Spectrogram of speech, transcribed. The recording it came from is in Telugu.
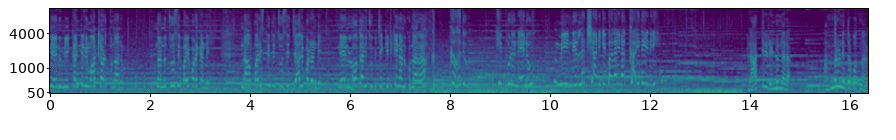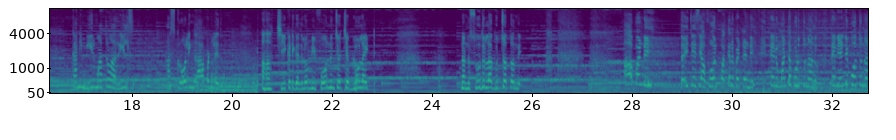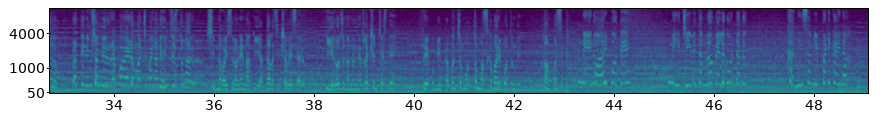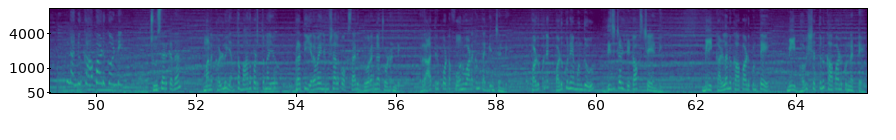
నేను మీ కంటిని మాట్లాడుతున్నాను. నన్ను చూసి భయపడకండి. నా పరిస్థితి చూసి జాలిపడండి. నేను లోకాన్ని చూపించే కిటికీని అనుకున్నారా? కాదు. ఇప్పుడు నేను మీ నిర్లక్ష్యానికి బలైన ఖైదీని. రాత్రి రెండున్నర. అందరూ నిద్రపోతున్నారు. కానీ మీరు మాత్రం ఆ రీల్స్ ఆ స్క్రోలింగ్ ఆపడం లేదు. ఆ చీకటి గదిలో మీ ఫోన్ నుంచి వచ్చే బ్లూ లైట్ నన్ను సూదుల్లా గుచ్చొస్తుంది ఆపండి! దయచేసి ఆ ఫోన్ పక్కన పెట్టండి. నేను మంట పుడుతున్నాను నేను ఎండిపోతున్నాను. ప్రతి నిమిషం మీరు రెప్పవేయడం మర్చిపోయి నన్ను హింసిస్తున్నారు. చిన్న వయసులోనే నాకు ఈ అద్దాల శిక్ష వేశారు. ఈ రోజు నన్ను నిర్లక్ష్యం చేస్తే రేపు మీ ప్రపంచం మొత్తం మసకబారిపోతుంది. ఆ పసి నేను ఆరిపోతే మీ జీవితంలో వెలుగు ఉండదు. కనీసం ఇప్పటికైనా నన్ను కాపాడుకోండి. చూశారు కదా? మన కళ్ళు ఎంత బాధపడుతున్నాయో? ప్రతి ఇరవై నిమిషాలకు ఒకసారి దూరంగా చూడండి. రాత్రిపూట ఫోన్ వాడకం తగ్గించండి. పడుకునే పడుకునే ముందు డిజిటల్ డిటాక్స్ చేయండి. మీ కళ్ళను కాపాడుకుంటే మీ భవిష్యత్తును కాపాడుకున్నట్టే.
